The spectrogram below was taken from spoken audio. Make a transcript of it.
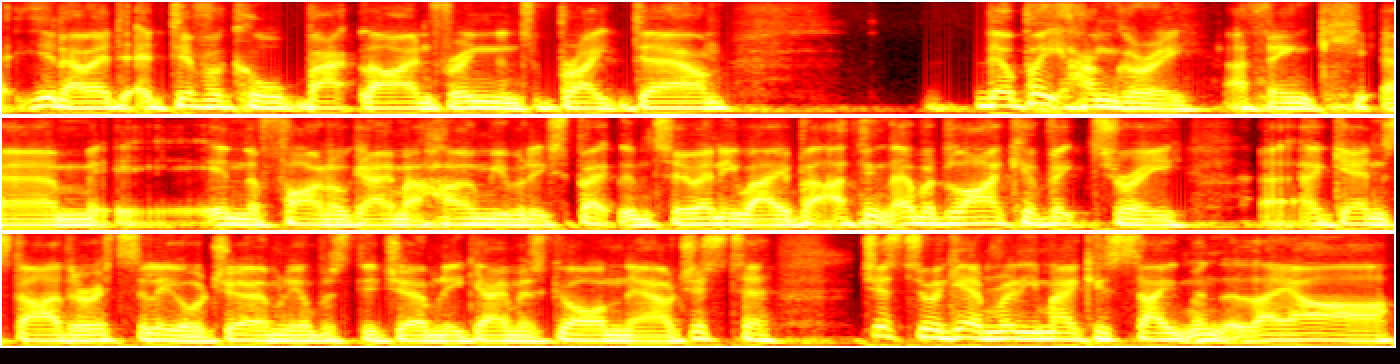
a you know a, a difficult back line for England to break down. They'll beat Hungary, I think, um, in the final game at home. You would expect them to anyway, but I think they would like a victory uh, against either Italy or Germany. Obviously, the Germany game is gone now, just to just to again really make a statement that they are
